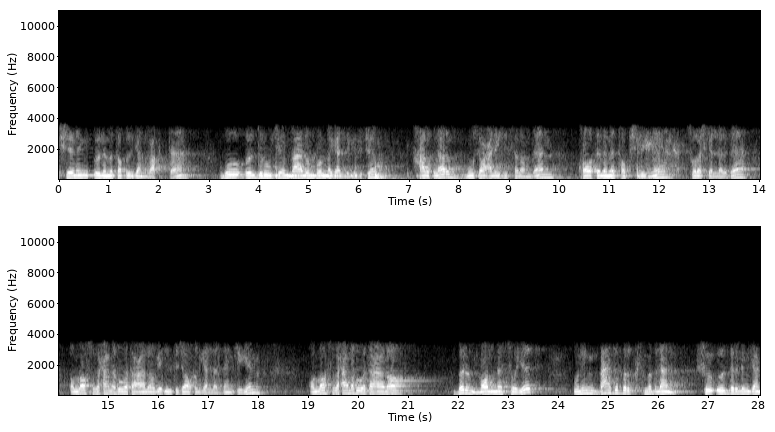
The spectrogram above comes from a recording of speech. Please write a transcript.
kishining o'limi topilgan vaqtda bu o'ldiruvchi ma'lum bo'lmaganligi uchun xalqlar muso alayhissalomdan qotilini topishlikni so'rashganlarida alloh subhanahu va taologa iltijo qilganlaridan keyin alloh subhanahu va taolo bir molni so'yib uning ba'zi bir qismi bilan shu o'ldirilgan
